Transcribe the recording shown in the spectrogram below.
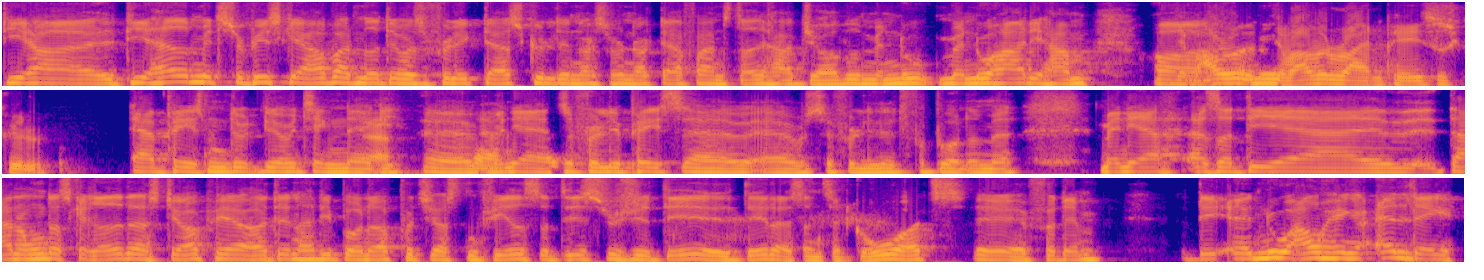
de, har, de havde Mitch Trubisky arbejdet med, det var selvfølgelig ikke deres skyld, det er nok, selvfølgelig nok derfor, han stadig har jobbet, men nu, men nu har de ham. Og, det, var jo, nu, det var vel Ryan Pace's skyld. Ja, Pace, men det, det var vi tænkt Nagy. Ja. Øh, ja. Men ja, selvfølgelig, Pace er, er jo selvfølgelig lidt forbundet med. Men ja, altså det er, der er nogen, der skal redde deres job her, og den har de bundet op på Justin Fields, og det synes jeg, det, det er da sådan set gode odds øh, for dem. Det, er, nu afhænger alt af,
